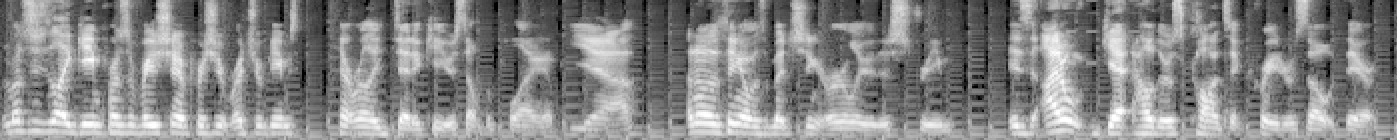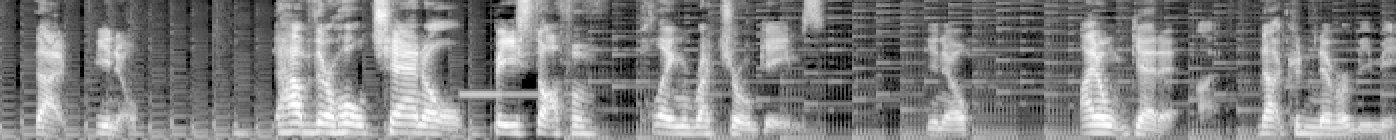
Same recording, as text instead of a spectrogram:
As much as you like game preservation and appreciate retro games, can't really dedicate yourself to playing them. Yeah. Another thing I was mentioning earlier this stream is I don't get how there's content creators out there that, you know, have their whole channel based off of playing retro games. You know? I don't get it. That could never be me.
